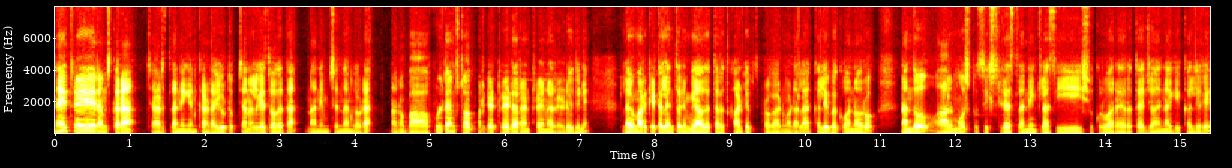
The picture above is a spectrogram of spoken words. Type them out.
ಸ್ನೇಹಿತರೆ ನಮಸ್ಕಾರ. Charts learning in Kannada YouTube ಚಾನಲ್ಗೆ ಸ್ವಾಗತ. ನಾನು ನಿಮ್ಮ ಚಂದನ್ ಗೌಡ. ನಾನೊಬ್ಬ full time stock market trader and trainer ಎರಡೂ ಇದ್ದೀನಿ. ಲೈವ್ ಮಾರ್ಕೆಟಲ್ಲಂತೂ ನಿಮ್ಗೆ ಯಾವುದೇ ಥರದ ಕಾಲ್ ಟಿಪ್ಸ್ ಪ್ರೊವೈಡ್ ಮಾಡಲ್ಲ. ಕಲಿಬೇಕು ಅನ್ನೋರು ನಂದು almost sixty days learning class ಈ ಶುಕ್ರವಾರ ಇರುತ್ತೆ. ಜಾಯ್ನ್ ಆಗಿ ಕಲೀರಿ.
